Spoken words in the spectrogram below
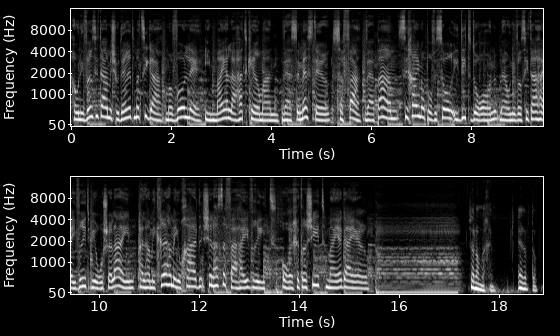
האוניברסיטה המשודרת מציגה מבוא ל עם מאיה להט קרמן, והסמסטר שפה, והפעם שיחה עם הפרופסור עידית דורון מהאוניברסיטה העברית בירושלים על המקרה המיוחד של השפה העברית. עורכת ראשית מאיה גאייר. שלום לכם, ערב טוב.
